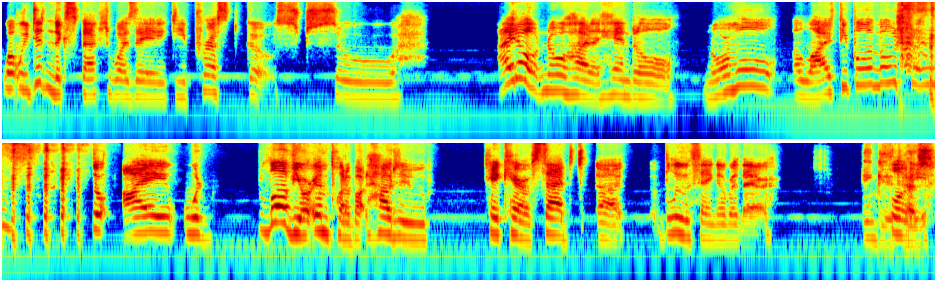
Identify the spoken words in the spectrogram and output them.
what we didn't expect was a depressed ghost. So I don't know how to handle normal alive people emotions. so I would love your input about how to take care of sad uh, blue thing over there. Ingot Floaty. has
